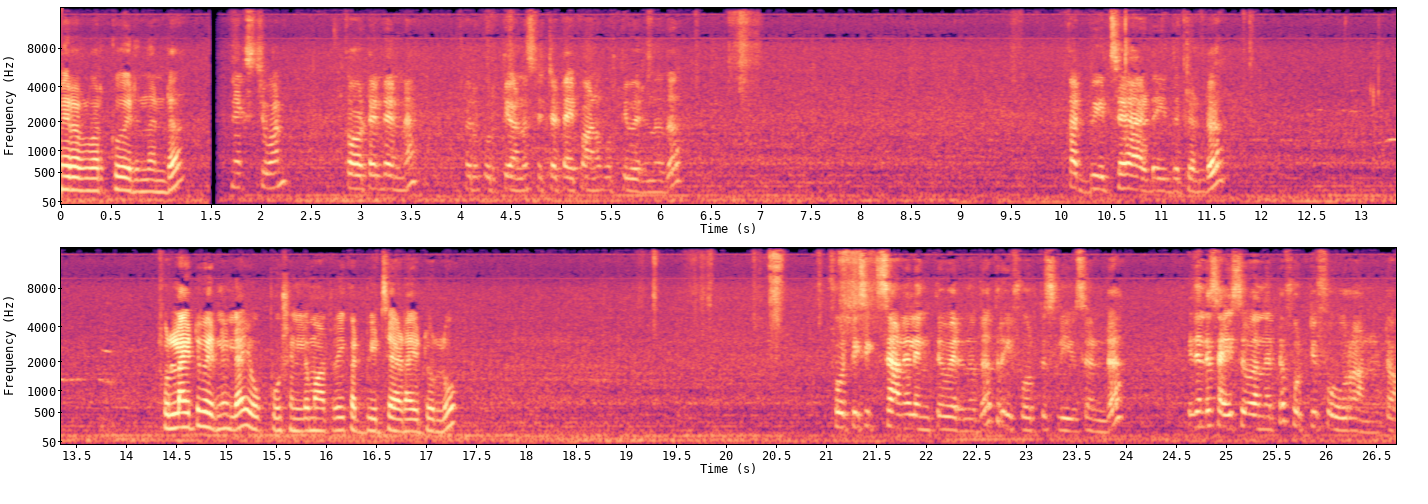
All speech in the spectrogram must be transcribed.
മിറർ വർക്ക് വരുന്നുണ്ട്. നെക്സ്റ്റ് വൺ കോട്ടന്റെ തന്നെ ഒരു കുർത്തിയാണ് സ്റ്റിച്ചർ ടൈപ്പ് ആണ് കുർത്തി വരുന്നത്. കട്ട് ബീഡ്സ് ആഡ് ചെയ്തിട്ടുണ്ട്. ഫുള്ളായിട്ട് വരുന്നില്ല യോഗ പോർഷനിൽ മാത്രമേ കട്ട് ബീഡ്സ് ആഡ് ആയിട്ടുള്ളൂ. ഫോർട്ടി സിക്സ് ആണ് ലെങ്ത് വരുന്നത്. ത്രീ ഫോർത്ത് സ്ലീവ്സ് ഉണ്ട്. ഇതിന്റെ സൈസ് വന്നിട്ട് ഫോർട്ടി ഫോർ ആണ് കേട്ടോ.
